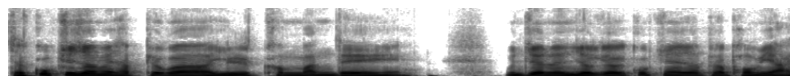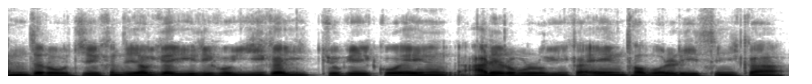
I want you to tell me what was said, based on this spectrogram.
자 꼭지점의 좌표가 1컴마인데 문제는 여기가 꼭지점 좌표가 범위 안 들어오지. 근데 여기가 1이고 2가 이쪽에 있고 A는 아래로 볼록이니까 A는 더 멀리 있으니까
